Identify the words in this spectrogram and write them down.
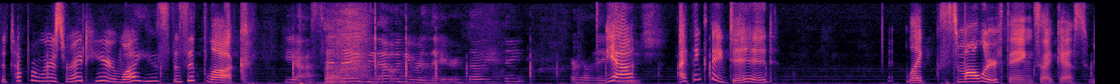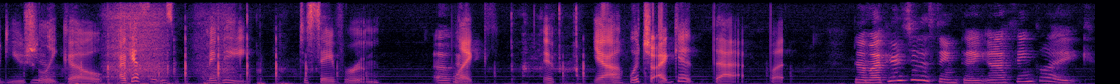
The Tupperware's right here. Why use the Ziploc? Yeah. Did they do that when you were there, though? You think, or have they yeah, changed? I think they did. Like smaller things, I guess, would Yeah. usually go. I guess it was maybe to save room. Okay. Like, if, yeah, which I get that, No, my parents do the same thing, and I think like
